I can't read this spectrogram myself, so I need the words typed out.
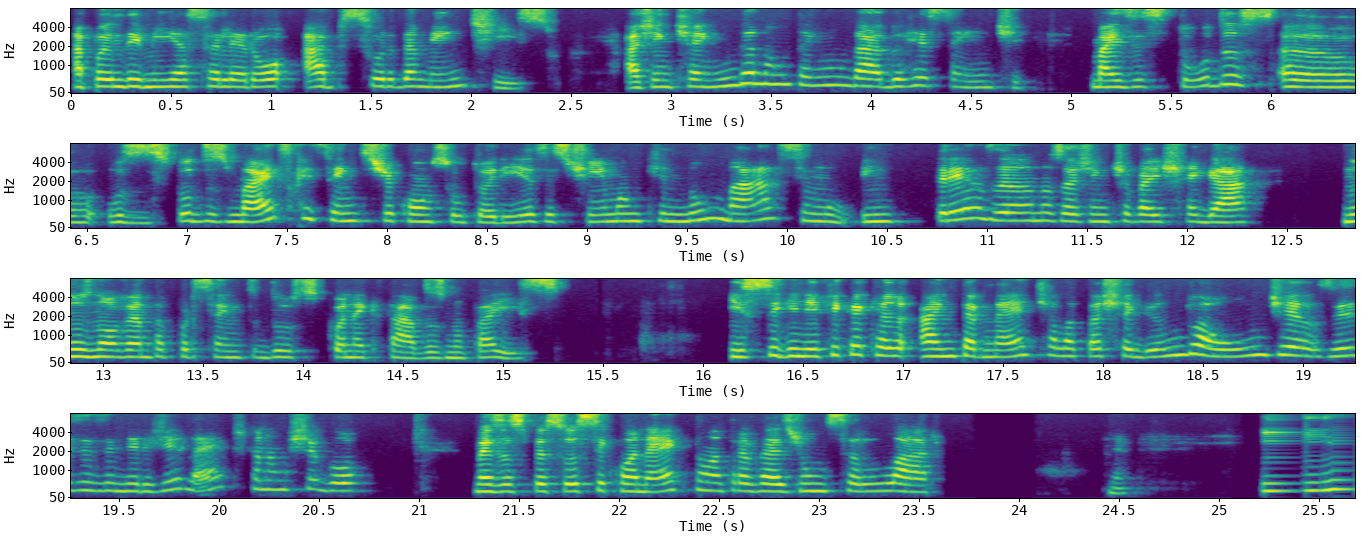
A pandemia acelerou absurdamente isso. A gente ainda não tem um dado recente, mas estudos, uh, os estudos mais recentes de consultorias estimam que no máximo em três anos a gente vai chegar nos 90% dos conectados no país. Isso significa que a internet ela está chegando aonde às vezes a energia elétrica não chegou, mas as pessoas se conectam através de um celular. Né? E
